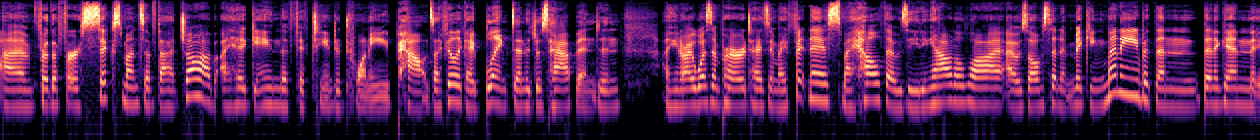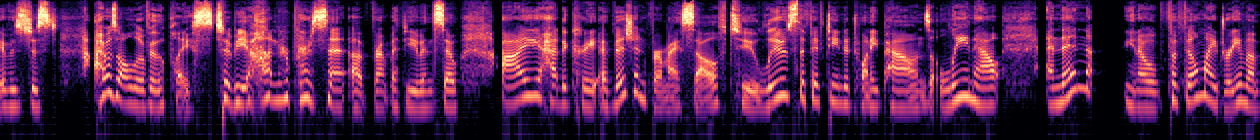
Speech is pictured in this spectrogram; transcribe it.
um, for the first six months of that job, I had gained the 15 to 20 pounds. I feel like I blinked and it just happened. And, uh, you know, I wasn't prioritizing my fitness, my health. I was eating out a lot. I was all of a sudden making money, but then then again, it was just, I was all over the place to be 100% upfront with you. And so I had to create a vision for myself to lose the 15 to 20 pounds, lean out, and then you know, fulfill my dream of,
